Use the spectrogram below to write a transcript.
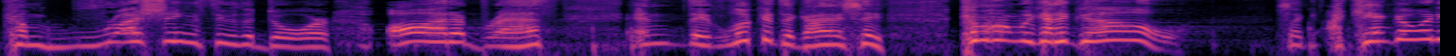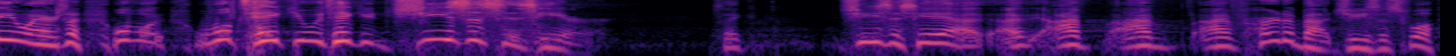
come rushing through the door, all out of breath. And they look at the guy and say, Come on, we got to go. It's like, I can't go anywhere. It's like, well, we'll take you, we'll take you. Jesus is here. Jesus, yeah, I, have I've, I've heard about Jesus. Well,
